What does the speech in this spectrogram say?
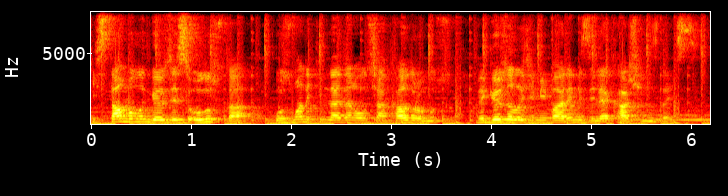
İstanbul'un gözdesi Ulus'ta uzman hekimlerden oluşan kadromuz ve göz alıcı mimarimiz ile karşınızdayız.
